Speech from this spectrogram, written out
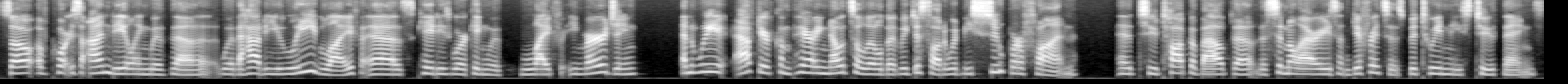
So of course I'm dealing with uh, with how do you lead life as Katie's working with life emerging, and we after comparing notes a little bit, we just thought it would be super fun uh, to talk about the the similarities and differences between these two things.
